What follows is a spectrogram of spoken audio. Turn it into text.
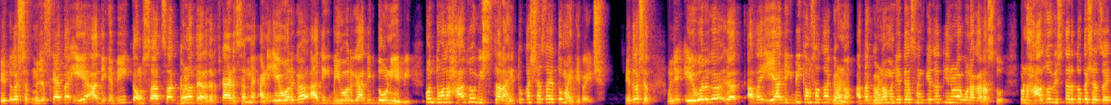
येतं लक्षात म्हणजेच काय आता ए अधिक बी कंसाचा घन तयार झाला. काय अडचण नाही. आणि ए वर्ग अधिक बी वर्ग अधिक दोन ए बी. पण तुम्हाला हा जो विस्तार आहे तो कशाचा आहे तो माहिती पाहिजे. येतं लक्षात म्हणजे ए वर्ग आता ए अधिक बी कंसाचा घन. आता घन म्हणजे त्या संख्येचा तीन वेळा गुणाकार असतो. पण हा जो विस्तार आहे तो कशाचा आहे?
